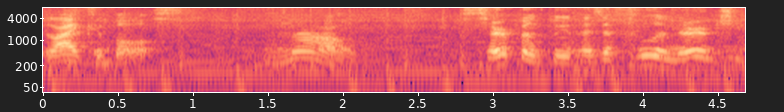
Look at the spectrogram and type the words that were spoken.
like a boss. Now, Serpent Queen has a full energy,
